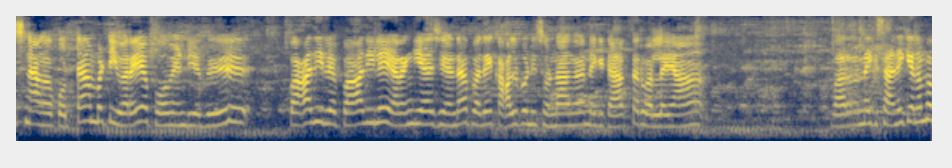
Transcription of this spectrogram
ஃப்ரெண்ட்ஸ் நாங்கள் கொட்டாம்பட்டி வரைய போக வேண்டியது. பாதியில் பாதியிலே இறங்கியாச்சேண்டா அப்போதே கால் பண்ணி சொன்னாங்க. இன்றைக்கி டாக்டர் வரலையாம் வர இன்னைக்கு சனிக்கிழமை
